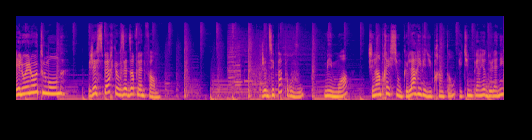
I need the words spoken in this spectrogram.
Hello hello tout le monde J'espère que vous êtes en pleine forme. Je ne sais pas pour vous, mais moi, j'ai l'impression que l'arrivée du printemps est une période de l'année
